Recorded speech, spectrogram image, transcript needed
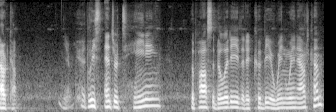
outcome. You know, at least entertaining the possibility that it could be a win-win outcome.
